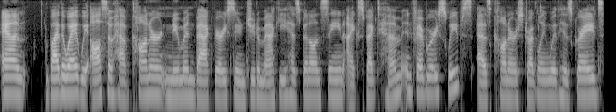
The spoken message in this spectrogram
And by the way, we also have Connor Newman back very soon. Judah Mackey has been on scene. I expect him in February sweeps as Connor is struggling with his grades.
